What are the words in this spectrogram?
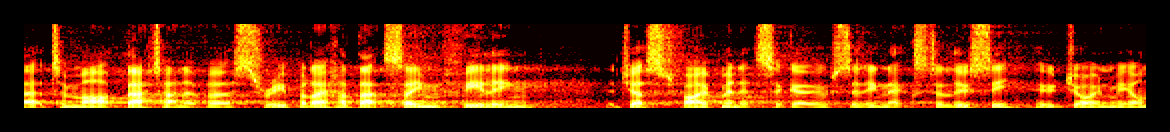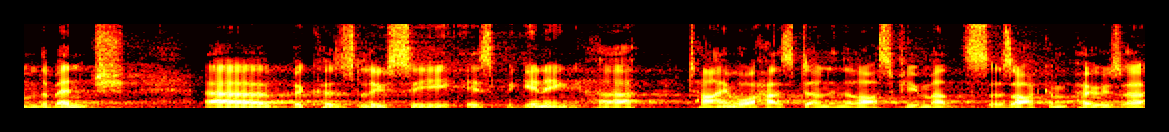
uh, to mark that anniversary. But I had that same feeling just five minutes ago sitting next to Lucy, who joined me on the bench, uh, because Lucy is beginning her time, or has done in the last few months, as our composer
